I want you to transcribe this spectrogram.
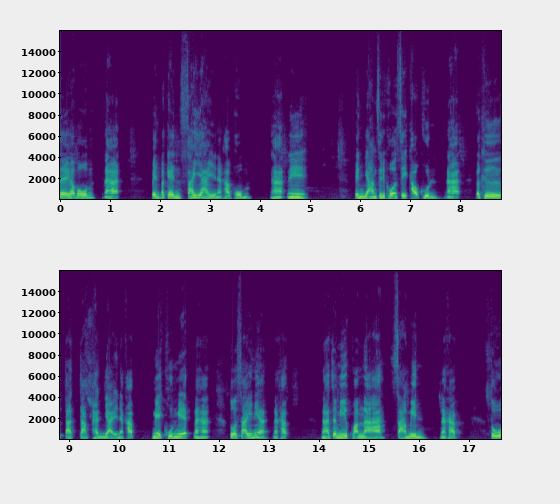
เลยครับผมนะฮะเป็นประเก็นไซส์ใหญ่นะครับผมนะฮะนี่เป็นยางซิลิโคนสีขาวขุ่นนะฮะก็คือตัดจากแผ่นใหญ่นะครับเมตรคูณเมตรนะฮะตัวไซส์เนี่ยนะครับนะจะมีความหนา 3 มิลนะครับ ตัว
